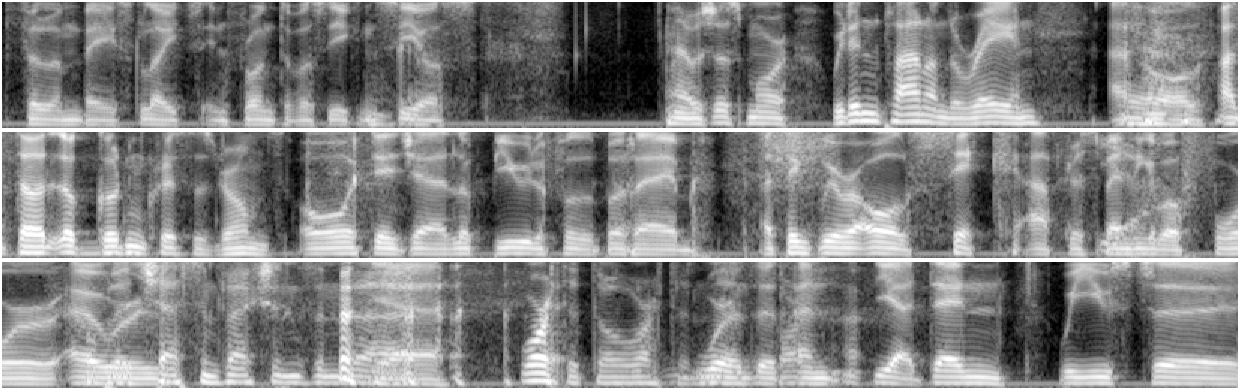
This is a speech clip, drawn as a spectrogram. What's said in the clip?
film based lights in front of us, so you can see us. And it was just more. We didn't plan on the rain at all. I thought it looked good in Chris's drums. Oh, it did, yeah. It looked beautiful, but um, I think we were all sick after spending Yeah. about four Couple of hours. chest infections and uh, Yeah. worth it though, worth it, Worth it. And yeah, then we used to.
